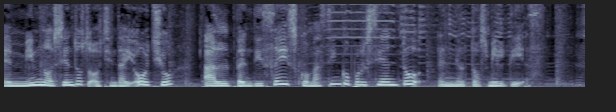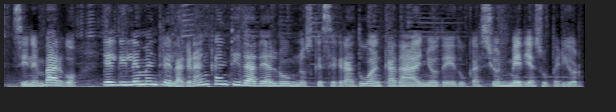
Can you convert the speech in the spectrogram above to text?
en 1988 al 26,5% en el 2010. Sin embargo, el dilema entre la gran cantidad de alumnos que se gradúan cada año de educación media superior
